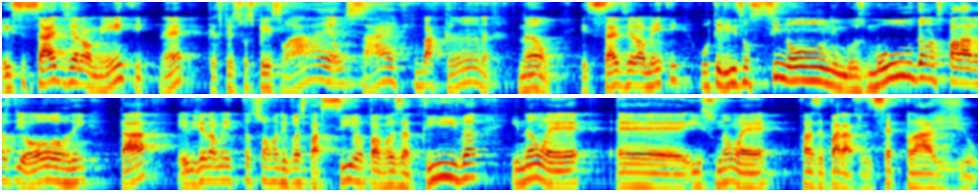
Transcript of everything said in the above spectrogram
Esse site geralmente, né, que as pessoas pensam, ah, é um site que bacana. Não, esses sites geralmente utilizam sinônimos, mudam as palavras de ordem, tá? Ele geralmente transforma de voz passiva para voz ativa e não é, é, isso não é fazer paráfrase, isso é plágio.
